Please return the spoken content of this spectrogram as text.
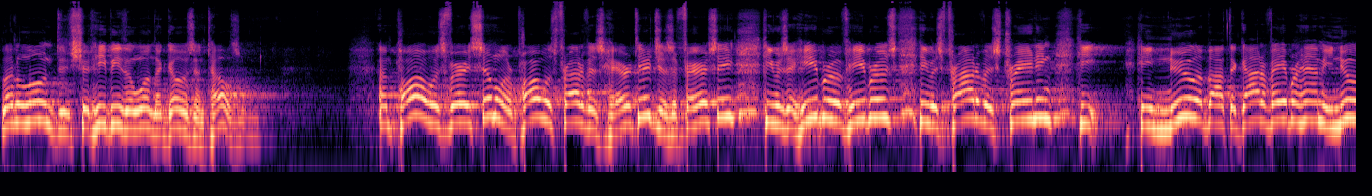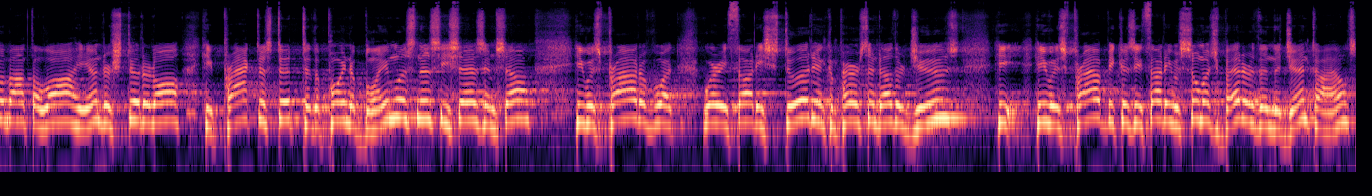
let alone should he be the one that goes and tells them. And Paul was very similar. Paul was proud of his heritage as a Pharisee. He was a Hebrew of Hebrews. He was proud of his training. He, he knew about the God of Abraham. He knew about the law. He understood it all. He practiced it to the point of blamelessness, he says himself. He was proud of what, where he thought he stood in comparison to other Jews. He, he was proud because he thought he was so much better than the Gentiles.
